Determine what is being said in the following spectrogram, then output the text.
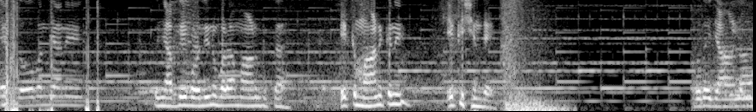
ਇਹ ਦੋ ਬੰਦਿਆਂ ਨੇ ਪੰਜਾਬੀ ਬੋਲੀ ਨੂੰ ਬੜਾ ਮਾਣ ਦਿੱਤਾ। ਇੱਕ ਮਾਨਕ ਨੇ, ਇੱਕ ਸ਼ਿੰਦੇ। ਉਹਦੇ ਜਾਣ ਨਾਲ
